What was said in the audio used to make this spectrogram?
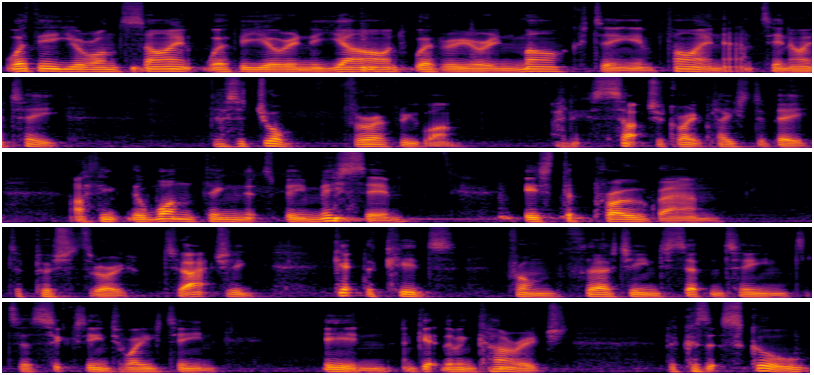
Whether you're on site, whether you're in the yard, whether you're in marketing, in finance, in IT, there's a job for everyone. and it's such a great place to be. I think the one thing that's been missing is the program to push through to actually get the kids from 13 to 17 to 16 to 18 in and get them encouraged. Because at school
